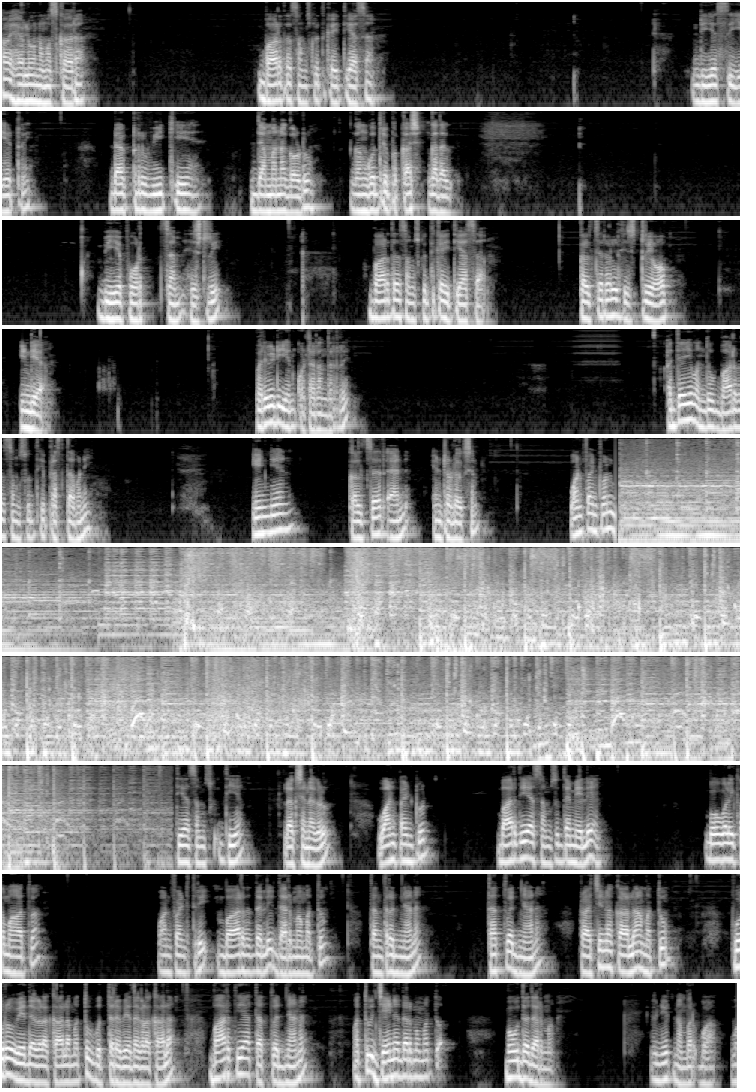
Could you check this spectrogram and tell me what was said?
Hi, hello, ನಮಸ್ಕಾರ. ಭಾರತ ಸಾಂಸ್ಕೃತಿಕ ಇತಿಹಾಸ. ಡಿ ಎಸ್ ಸಿ ಏಟ್ರಿ. Doctor V K ದಮ್ಮನಗೌಡರು Gangotri Prakash Gadag. B A fourth sem history. Bharata ಸಾಂಸ್ಕೃತಿಕ ಇತಿಹಾಸ. ಕಲ್ಚರಲ್ ಹಿಸ್ಟ್ರಿ ಆಫ್ ಇಂಡಿಯಾ ಪರಿವಿಡಿ ಏನು ಕೊಟ್ಟಾರಂದ್ರೆ ರೀ ಅಧ್ಯಾಯ ಒಂದು, ಭಾರತ ಸಂಸ್ಕೃತಿ ಪ್ರಸ್ತಾವನೆ. Indian culture and introduction one point one ಭಾರತೀಯ ಸಂಸ್ಕೃತಿಯ ಲಕ್ಷಣಗಳು. ಒನ್ ಪಾಯಿಂಟ್ ಟು ಭಾರತೀಯ ಸಂಸ್ಕೃತಿಯ ಮೇಲೆ ಭೌಗೋಳಿಕ ಮಹತ್ವ. ಒನ್ ಪಾಯಿಂಟ್ ತ್ರೀ ಭಾರತದಲ್ಲಿ ಧರ್ಮ ಮತ್ತು ತಂತ್ರಜ್ಞಾನ, ತತ್ವಜ್ಞಾನ, ಪ್ರಾಚೀನ ಕಾಲ ಮತ್ತು ಪೂರ್ವ ವೇದಗಳ ಕಾಲ ಮತ್ತು ಉತ್ತರ ವೇದಗಳ ಕಾಲ. ಭಾರತೀಯ ತತ್ವಜ್ಞಾನ ಮತ್ತು ಜೈನ ಧರ್ಮ ಮತ್ತು ಬೌದ್ಧ ಧರ್ಮ. ಯೂನಿಟ್ ನಂಬರ್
